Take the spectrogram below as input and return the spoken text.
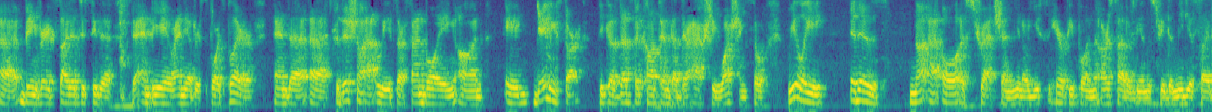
uh, being very excited to see the the NBA or any other sports player, and uh, uh, traditional athletes are fanboying on a gaming star because that's the content that they're actually watching. So really, it is not at all a stretch. And you know, you hear people in our side of the industry, the media side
